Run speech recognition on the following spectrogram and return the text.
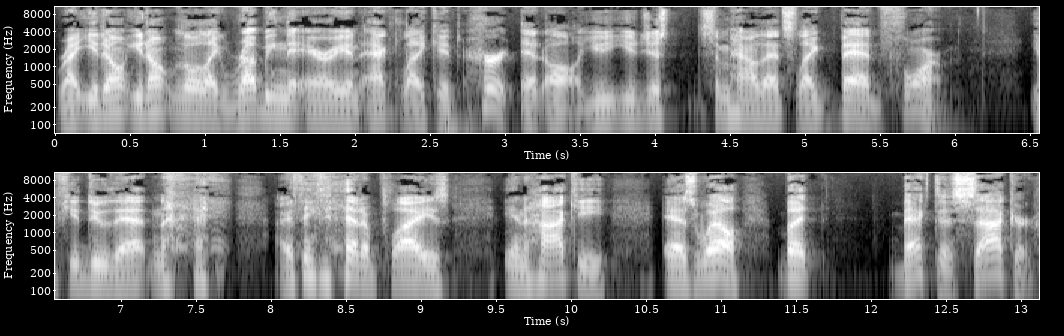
right? You don't you don't go like rubbing the area and act like it hurt at all. You you just somehow that's like bad form. If you do that and i, I think that applies in hockey as well. But back to soccer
